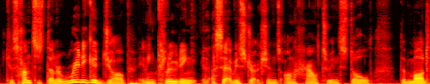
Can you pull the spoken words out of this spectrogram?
because Hunter's done a really good job in including a set of instructions on how to install the mod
